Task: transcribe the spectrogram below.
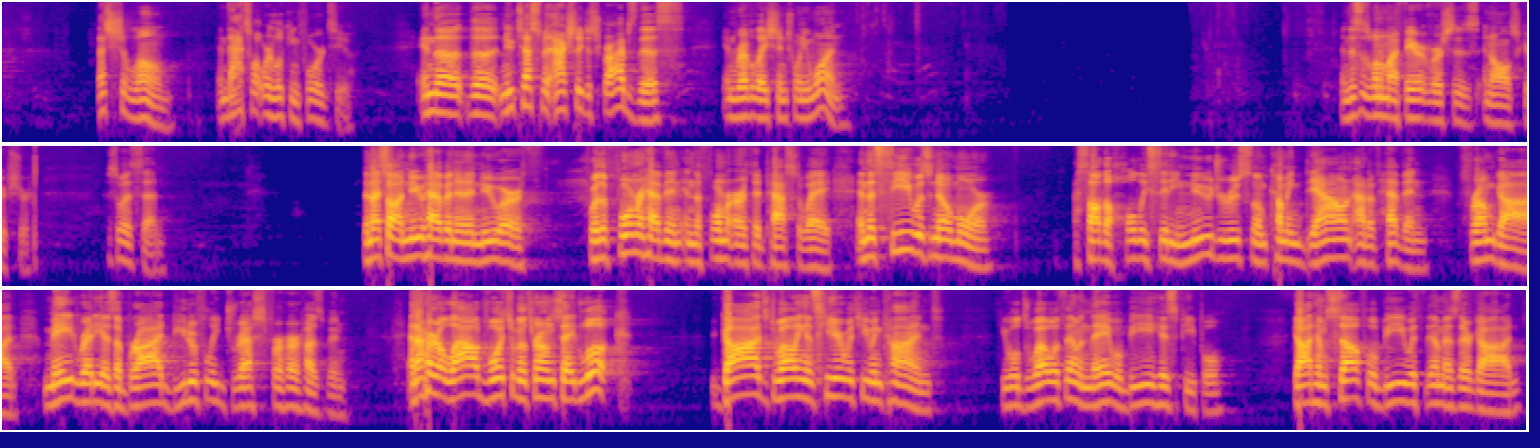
That's shalom. And that's what we're looking forward to. And the, the New Testament actually describes this in Revelation 21. And this is one of my favorite verses in all of Scripture. This is what it said. Then I saw a new heaven and a new earth, for the former heaven and the former earth had passed away, and the sea was no more. I saw the holy city, New Jerusalem, coming down out of heaven from God, made ready as a bride beautifully dressed for her husband. And I heard a loud voice from the throne say, Look, God's dwelling is here with humankind. He will dwell with them, and they will be his people. God himself will be with them as their God.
